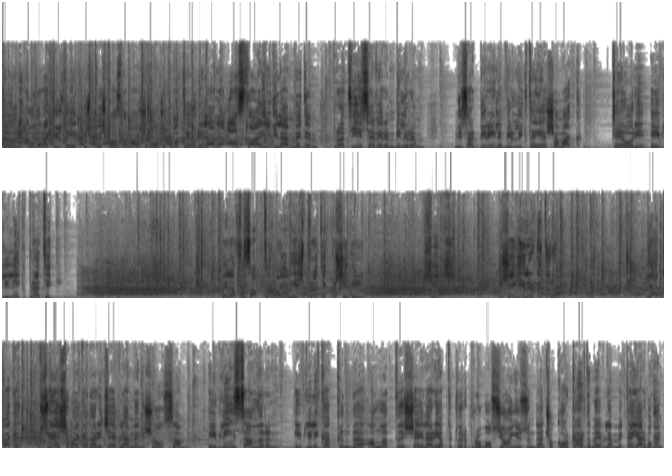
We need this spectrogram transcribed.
Teorik olarak %75 fazla maaşım olacak. Ama teorilerle asla ilgilenmedim. Pratiği severim, bilirim. Misal biriyle birlikte yaşamak, teori, evlilik, pratik. Ve lafı saptırmayın hiç pratik bir şey değil. Hiç. İşe gelir bir taraf. Yani bakın şu yaşıma kadar hiç evlenmemiş olsam evli insanların evlilik hakkında anlattığı şeyler yaptıkları promosyon yüzünden çok korkardım evlenmekten. Yani bugün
